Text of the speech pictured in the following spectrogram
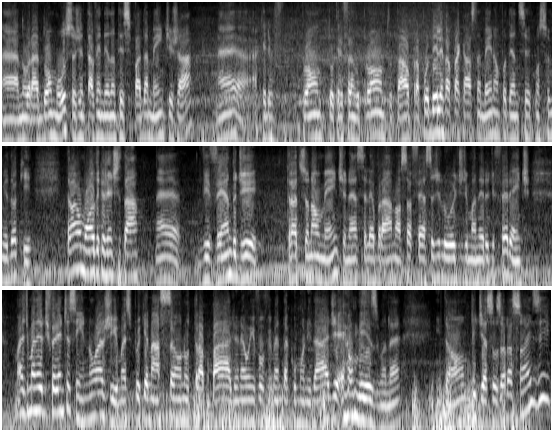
ah, no horário do almoço, a gente está vendendo antecipadamente já, né? Aquele pronto, aquele frango pronto, tal, para poder levar para casa também, não podendo ser consumido aqui. Então é um modo que a gente está, né? Vivendo de tradicionalmente, né? Celebrar a nossa festa de Lourdes de maneira diferente mas de maneira diferente assim, não agir, mas porque na ação, no trabalho, né, o envolvimento da comunidade é o mesmo, né? Então, pedir as suas orações e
